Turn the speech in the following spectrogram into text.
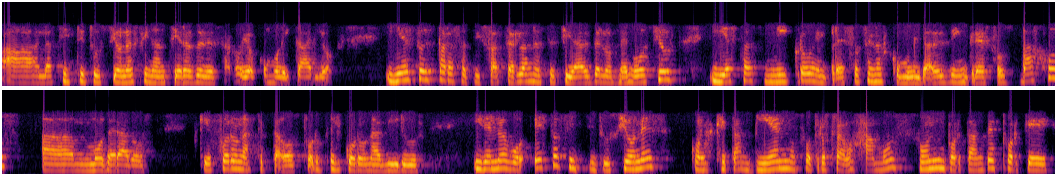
a las instituciones financieras de desarrollo comunitario. Y eso es para satisfacer las necesidades de los negocios y estas microempresas en las comunidades de ingresos bajos a moderados que fueron afectados por el coronavirus. Y de nuevo, estas instituciones con las que también nosotros trabajamos son importantes porque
